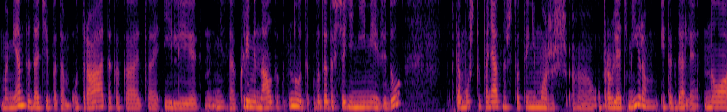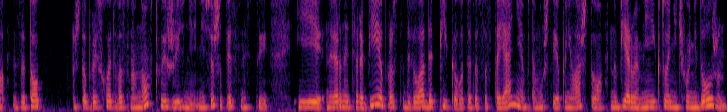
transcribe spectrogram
моменты, да, типа там утрата какая-то или, не знаю, криминал какой-то. Ну, вот, вот это все я не имею в виду потому что понятно, что ты не можешь э, управлять миром и так далее, но за то, что происходит в основном в твоей жизни, несешь ответственность ты. И, наверное, терапия просто довела до пика вот это состояние, потому что я поняла, что, ну, первое, мне никто ничего не должен,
